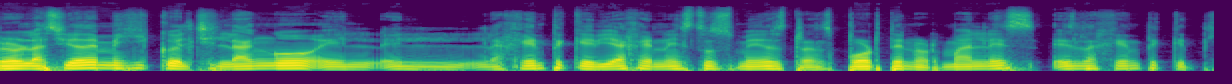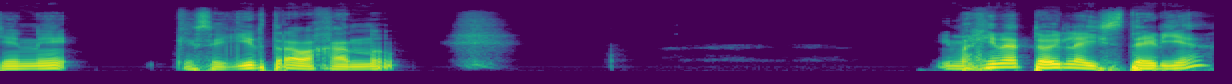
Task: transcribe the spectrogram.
Pero la Ciudad de México, el chilango, la gente que viaja en estos medios de transporte normales, es la gente que tiene que seguir trabajando. Imagínate hoy la histeria.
